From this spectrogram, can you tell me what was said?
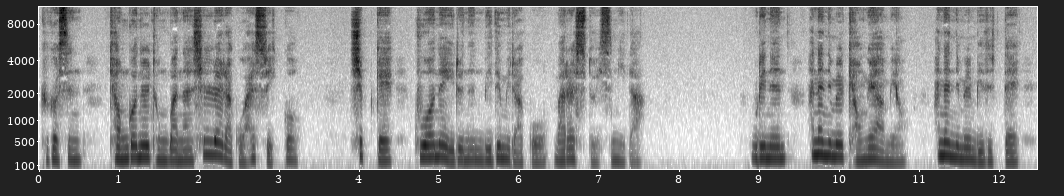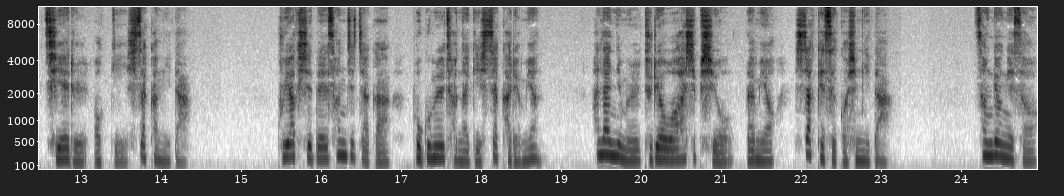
그것은 경건을 동반한 신뢰라고 할 수 있고 쉽게 구원에 이르는 믿음이라고 말할 수도 있습니다. 우리는 하나님을 경외하며 하나님을 믿을 때 지혜를 얻기 시작합니다. 구약시대 선지자가 복음을 전하기 시작하려면 하나님을 두려워하십시오 라며 시작했을 것입니다. 성경에서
